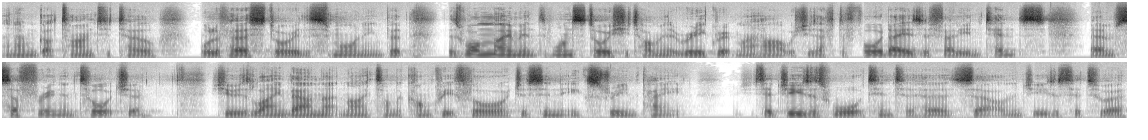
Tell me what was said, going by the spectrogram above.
And I haven't got time to tell all of her story this morning. But there's one moment, one story she told me that really gripped my heart, which was after four days of fairly intense um, suffering and torture. She was lying down that night on the concrete floor, just in extreme pain. And she said, Jesus walked into her cell, and Jesus said to her,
